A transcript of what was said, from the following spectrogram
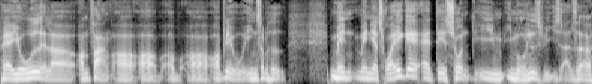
periode eller omfang og, og, og, og opleve ensomhed. Men, men jeg tror ikke, at det er sundt i, i månedsvis. Altså,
